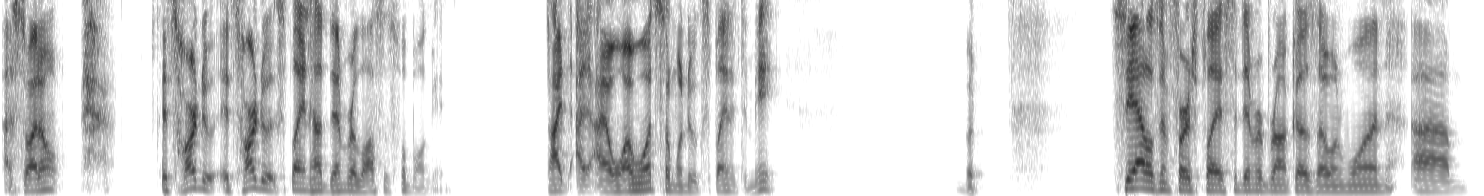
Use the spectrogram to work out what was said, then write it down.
Uh, so I don't. It's hard to it's hard to explain how Denver lost this football game. I I I want someone to explain it to me. But Seattle's in first place. The Denver Broncos 0 1. Um,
